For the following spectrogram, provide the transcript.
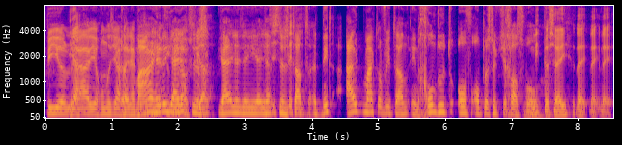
bio, ja. Je 100 jaar geleden heb je Maar Hille, jij zegt dus, jij, jij, zegt dus dat dus- het niet uitmaakt of je het dan in grond doet of op een stukje glaswol. Niet per se. Nee, nee, nee.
